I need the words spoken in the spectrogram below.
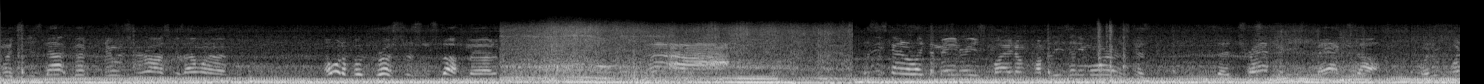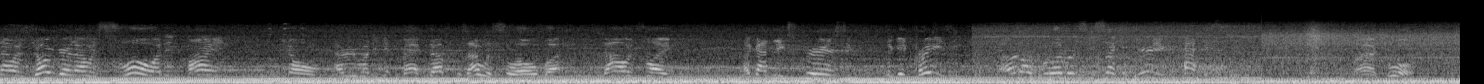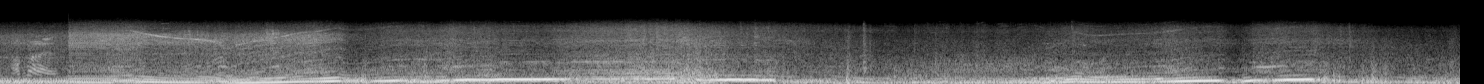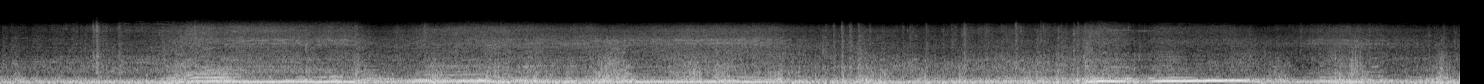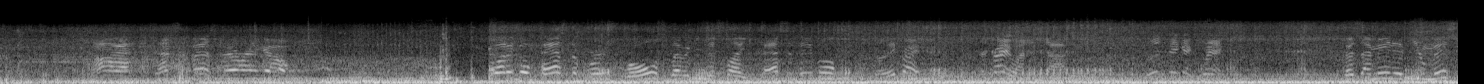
which is not good news for us because I want to I want to put through some stuff, man. Ah! This is kind of like the main reason why I don't come to these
